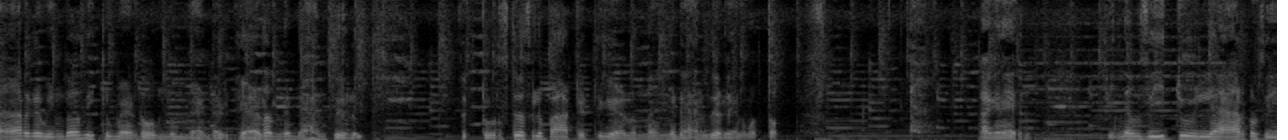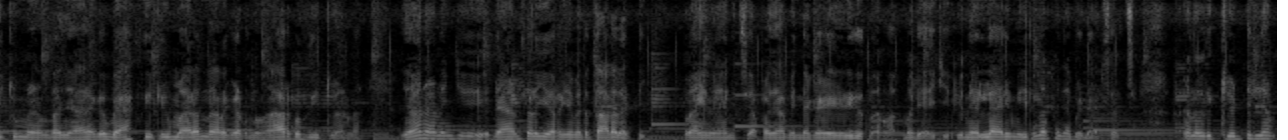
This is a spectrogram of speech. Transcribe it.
ആർക്ക് വിൻഡോ സീറ്റും വേണ്ട ഒന്നും വേണ്ട. കിടന്ന് ഡാൻസ് കളി. ടൂറിസ്റ്റ് ബസ്സിൽ പാട്ടിട്ട് കിടന്ന് അങ്ങ് ഡാൻസ് കളിയാണ് മൊത്തം. അങ്ങനെയായിരുന്നു. പിന്നെ സീറ്റും ഇല്ല ആർക്കും സീറ്റും വേണ്ട. ഞാനൊക്കെ ബാക്ക് സീറ്റിൽ മരം നിന്നാണ് കിടന്നത്. ആർക്കും സീറ്റ് വേണ്ട. ഞാനാണെങ്കിൽ ഡാൻസ് കളിക്ക് ഇറങ്ങിയ എന്റെ തല തട്ടി. വേനിച്ച് അപ്പോൾ ഞാൻ പിന്നെ കയറിയിരുന്ന അവിടെ മര്യാദയ്ക്ക് പിന്നെ എല്ലാവരും ഇരുന്നപ്പോൾ ഞാൻ പോയി ഡാൻസ് കളിച്ച്. അങ്ങനെ ഒരു കിടിലം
